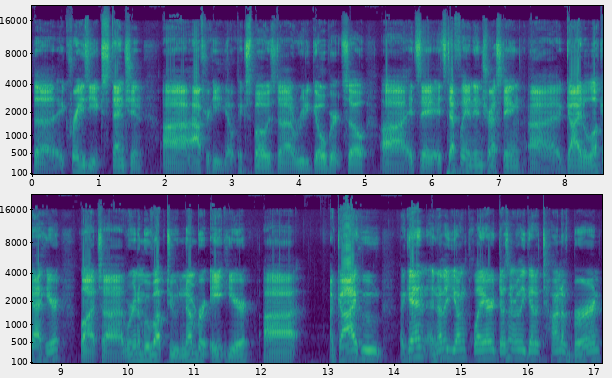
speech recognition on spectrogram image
the crazy extension uh, after he you know exposed uh, Rudy Gobert. So uh, it's a it's definitely an interesting uh, guy to look at here. But uh, we're gonna move up to number eight here. Uh, a guy who again another young player doesn't really get a ton of burn.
